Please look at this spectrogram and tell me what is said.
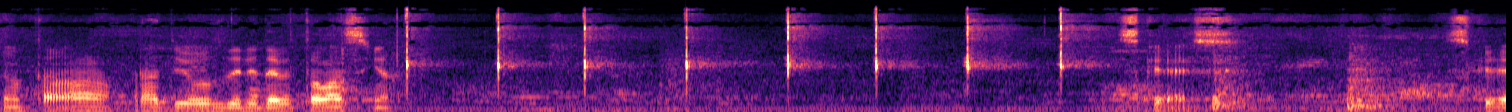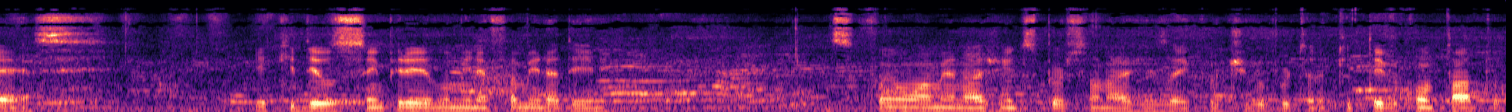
cantar pra Deus, ele deve estar lá assim, ó. Esquece. Esquece. E que Deus sempre ilumine a família dele. Essa foi uma homenagem dos personagens aí que eu tive oportunidade, que teve contato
